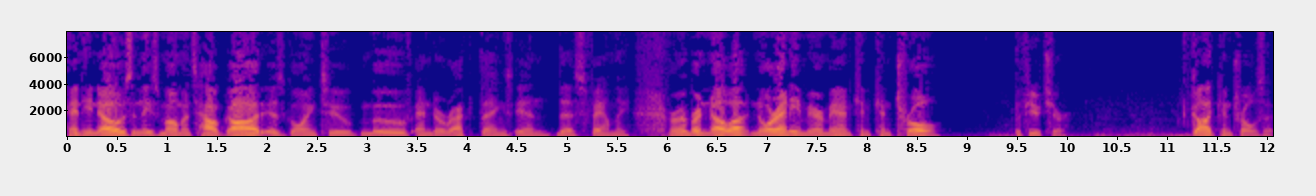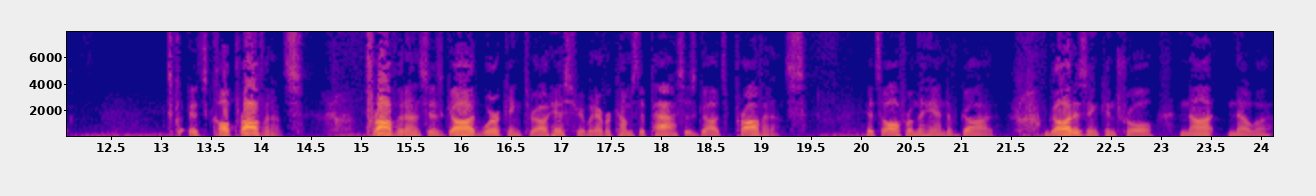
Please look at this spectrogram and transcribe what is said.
And he knows in these moments how God is going to move and direct things in this family. Remember, Noah nor any mere man can control the future. God controls it. It's called providence. Providence is God working throughout history. Whatever comes to pass is God's providence. It's all from the hand of God. God is in control, not Noah.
